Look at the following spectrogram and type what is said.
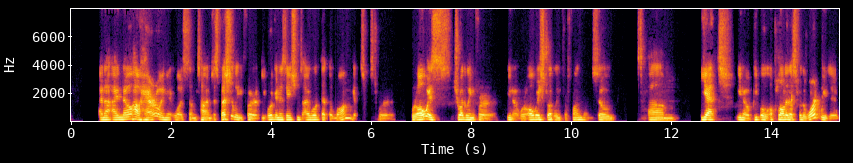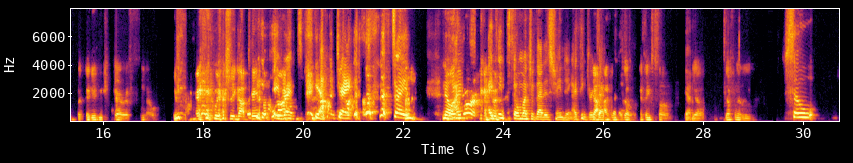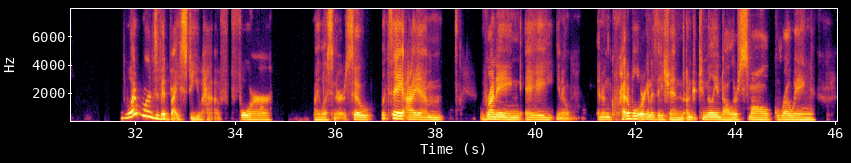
and I, I know how harrowing it was sometimes, especially for the organizations I worked at the longest, Were we're always struggling for, you know, we're always struggling for funding. So um, yet, you know, people applauded us for the work we did, but they didn't care if, you know, we actually got paid. pay rent. Yeah, that's right. that's right. No, I, I think so much of that is changing. I think you're yeah, exactly I think right. so. I think so. Yeah. Yeah, definitely. So, what words of advice do you have for my listeners? So, let's say I am running a, you know, an incredible organization under $2 million, small, growing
